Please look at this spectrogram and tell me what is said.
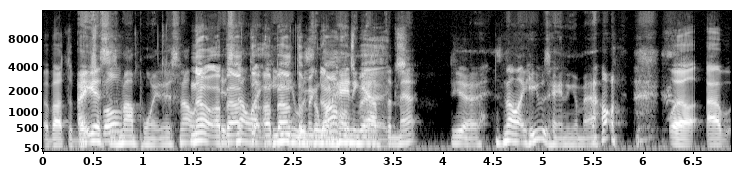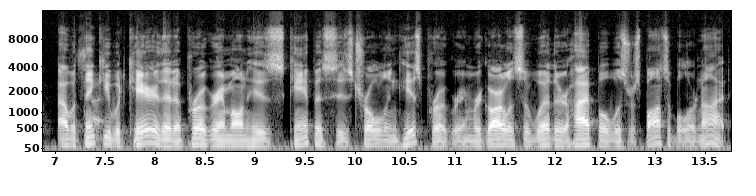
about the baseball? I guess is my point. It's not. No, like, about not the, like about he the was McDonald's the one handing bags. out the mat. Yeah, it's not like he was handing them out. well, I, I would think uh, he would care that a program on his campus is trolling his program, regardless of whether Heupel was responsible or not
